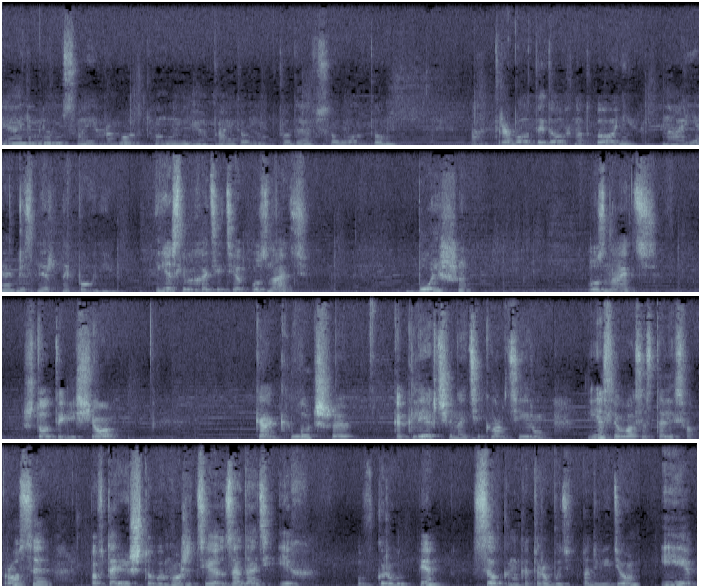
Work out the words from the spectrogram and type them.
Я люблю свою работу, я пойду туда в субботу. От работы дохнут кони, ну а я бессмертный пони. Если вы хотите узнать больше, узнать что-то еще, как лучше, как легче найти квартиру. Если у вас остались вопросы, повторюсь, что вы можете задать их в группе, ссылка на которую будет под видео. И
